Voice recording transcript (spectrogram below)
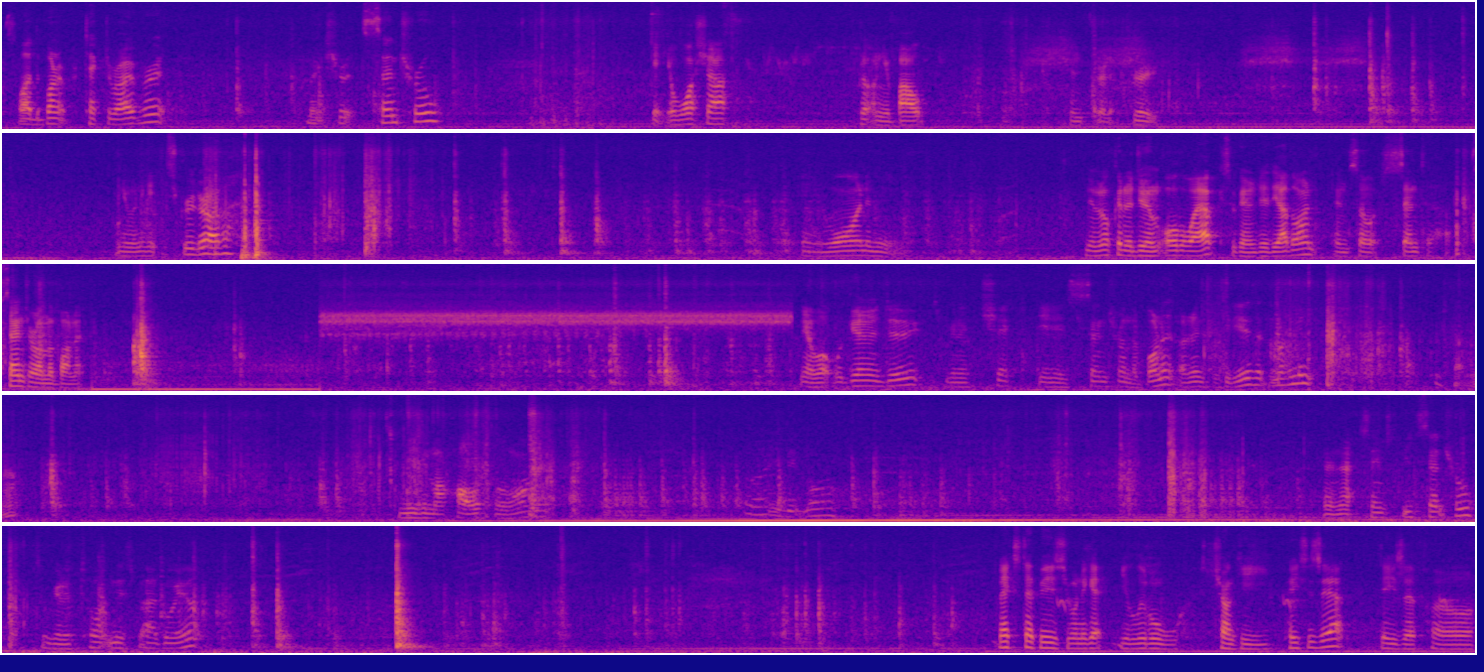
slide the bonnet protector over it, make sure it's central get your washer, put it on your bolt, and thread it through. You want to get your screwdriver. And wind them in. Now I'm not going to do them all the way up because we're going to do the other one and so it's center, center on the bonnet. Now what we're going to do is we're going to check it is centre on the bonnet. I don't think it is at the moment. Push that one up. I'm using my hole to align it. a bit more. And that seems to be central. So we're going to tighten this bad boy out. Next step is you want to get your little chunky pieces out. These are for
